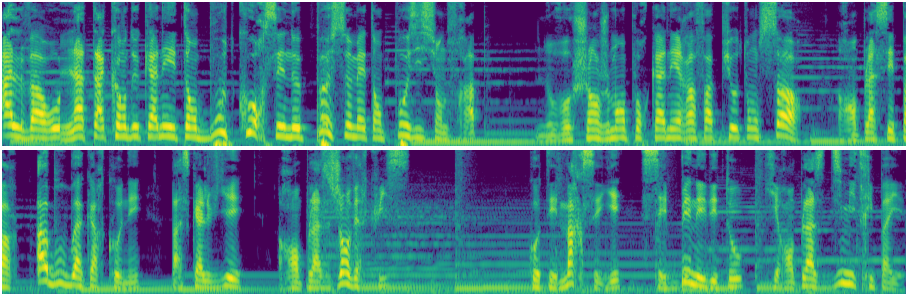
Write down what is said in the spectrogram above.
Alvaro, l'attaquant de Canet est en bout de course et ne peut se mettre en position de frappe. Nouveau changement pour Canet, Rafa Pioton sort, remplacé par Bakar Koné, Pascal Vier remplace Jean Vercuis. Côté marseillais, c'est Benedetto qui remplace Dimitri Payet.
